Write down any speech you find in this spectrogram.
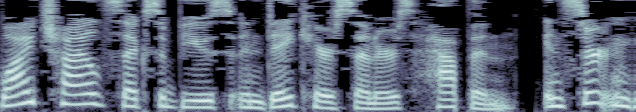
Why child sex abuse in daycare centers happen. In certain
